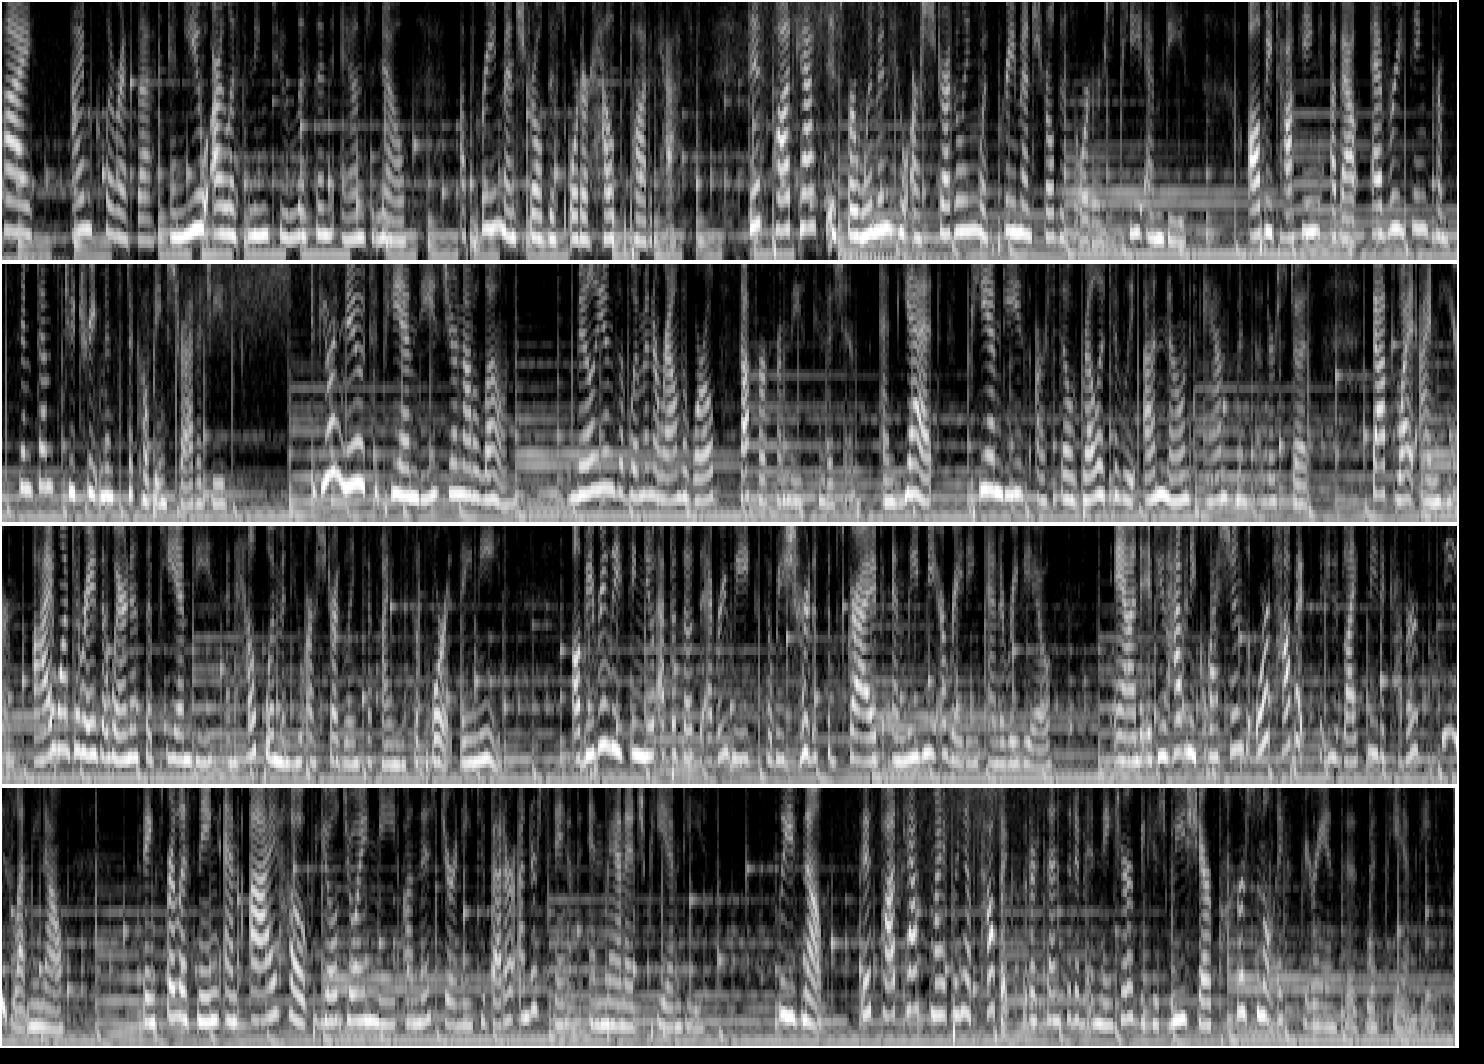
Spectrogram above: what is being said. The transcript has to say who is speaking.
Speaker 1: Hi, I'm Clarissa, and you are listening to Listen and Know, a premenstrual disorder health podcast. This podcast is for women who are struggling with premenstrual disorders, PMDs. I'll be talking about everything from symptoms to treatments to coping strategies. If you're new to PMDs, you're not alone. Millions of women around the world suffer from these conditions, and yet PMDs are still relatively unknown and misunderstood. That's why I'm here. I want to raise awareness of PMDs and help women who are struggling to find the support they need. I'll be releasing new episodes every week, so be sure to subscribe and leave me a rating and a review. And if you have any questions or topics that you'd like me to cover, please let me know. Thanks for listening, and I hope you'll join me on this journey to better understand and manage PMDs. Please note, this podcast might bring up topics that are sensitive in nature because we share personal experiences with PMDs.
